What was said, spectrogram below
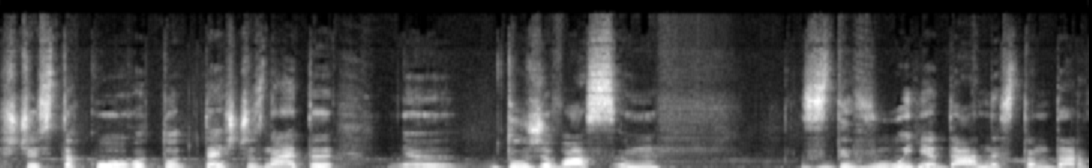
щось такого. То те, що, знаєте, е, дуже вас здивує, да, нестандарт,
